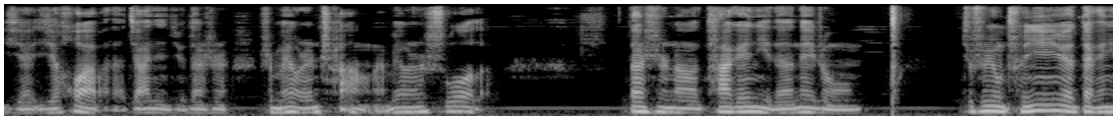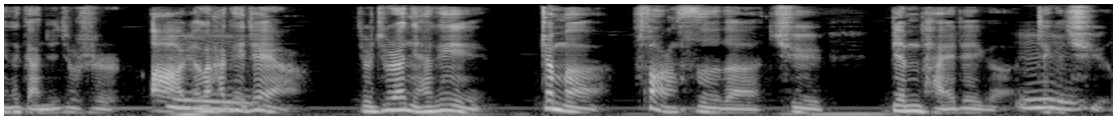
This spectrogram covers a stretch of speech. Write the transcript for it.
一些一些话把它加进去，但是是没有人唱的，没有人说的。但是呢，他给你的那种，就是用纯音乐带给你的感觉就是啊，原来还可以这嗯样，就是居然你还可以这么放肆的去编排这个这个嗯曲子，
